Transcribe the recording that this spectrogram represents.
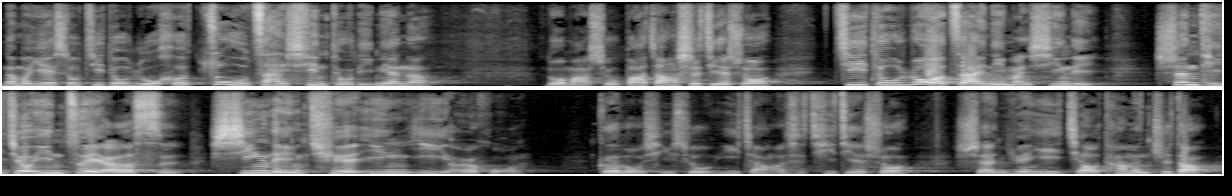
那么，耶稣基督如何住在信徒里面呢？罗马书八章十节说：“基督若在你们心里，身体就因罪而死，心灵却因义而活。”哥罗西书一章二十七节说：“神愿意叫他们知道。”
